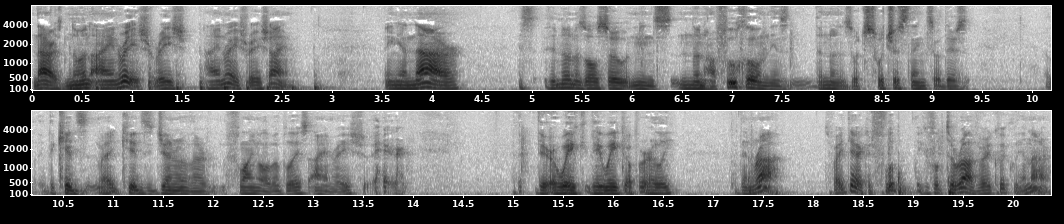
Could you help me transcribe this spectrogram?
Nar is nun ayin resh, resh ayin resh, resh ayin. Meaning nar, is, the nun is also means nun hafucho, and means the nun is what switches things. So there's the kids, right? Kids generally are flying all over the place. Ayin resh, they're awake. They wake up early, but then ra. It's right there. I could flip. You could flip to Rav very quickly. A nar.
